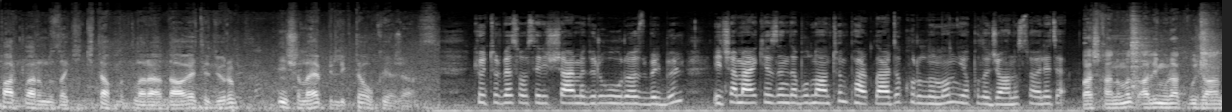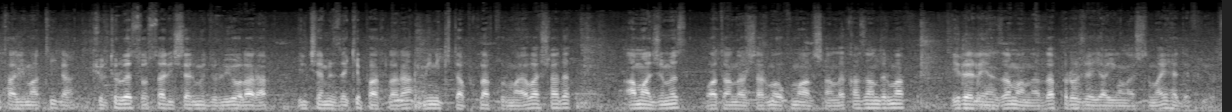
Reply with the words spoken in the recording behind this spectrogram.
parklarımızdaki kitaplıklara davet ediyorum. İnşallah hep birlikte okuyacağız. Kültür ve Sosyal İşler Müdürü Uğur Özbülbül, ilçe merkezinde bulunan tüm parklarda kurulumun yapılacağını söyledi. Başkanımız Ali Murat Bucak'ın talimatıyla Kültür ve Sosyal İşler Müdürlüğü olarak ilçemizdeki parklara mini kitaplıklar kurmaya başladık. Amacımız vatandaşlarıma okuma alışkanlığı kazandırmak. İlerleyen zamanlarda projeyi yaygınlaştırmayı hedefliyoruz.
